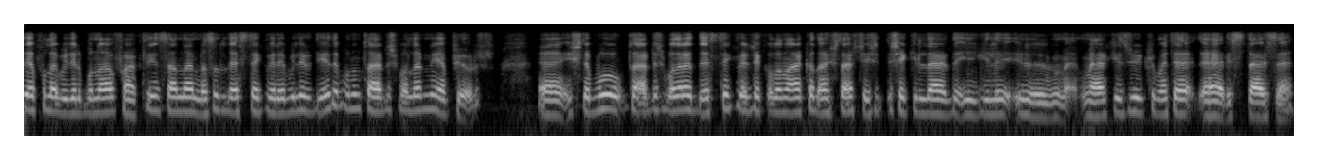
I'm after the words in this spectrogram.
yapılabilir? Buna farklı insanlar nasıl destek verebilir diye de bunun tartışmalarını yapıyoruz. E, işte bu tartışmalara destek verecek olan arkadaşlar çeşitli şekillerde ilgili e, merkezi hükümete eğer isterse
